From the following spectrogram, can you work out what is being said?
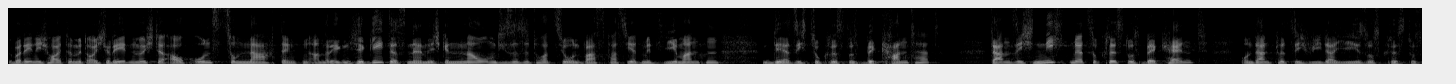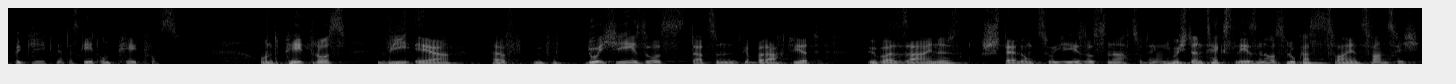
über den ich heute mit euch reden möchte, auch uns zum Nachdenken anregen. Hier geht es nämlich genau um diese Situation. Was passiert mit jemandem, der sich zu Christus bekannt hat, dann sich nicht mehr zu Christus bekennt und dann plötzlich wieder Jesus Christus begegnet. Es geht um Petrus. Und Petrus, wie er äh, durch Jesus dazu gebracht wird, über seine Stellung zu Jesus nachzudenken. Ich möchte einen Text lesen aus Lukas 22,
